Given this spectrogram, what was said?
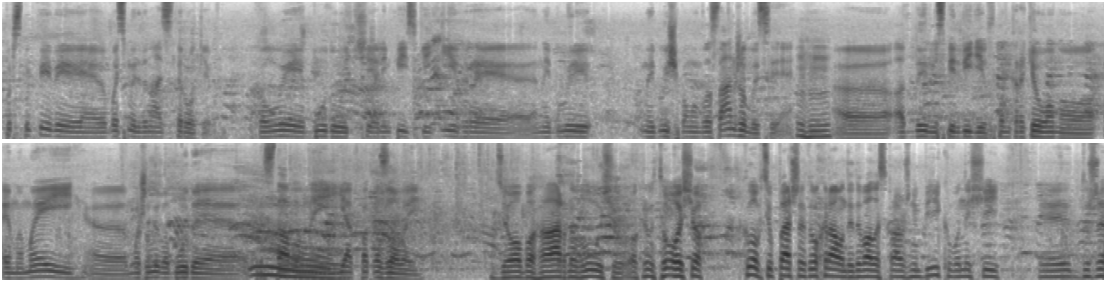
В перспективі 8-12 років, коли будуть Олімпійські ігри найбли... найближче, по-моєму, в Лос-Анджелесі, Угу. один із підвідів панкратіону ММА, е, можливо, буде представлений як показовий. Дзьоба гарно влучив. Окрім того, що хлопці в перших двох раундах давали справжню бійку, вони ще й е, дуже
